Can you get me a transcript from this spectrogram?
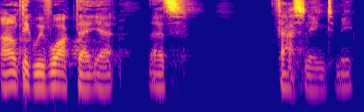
I don't think we've walked that yet. That's fascinating to me.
